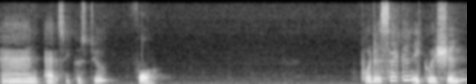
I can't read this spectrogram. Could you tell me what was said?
and x equals to 4. For the second equation,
